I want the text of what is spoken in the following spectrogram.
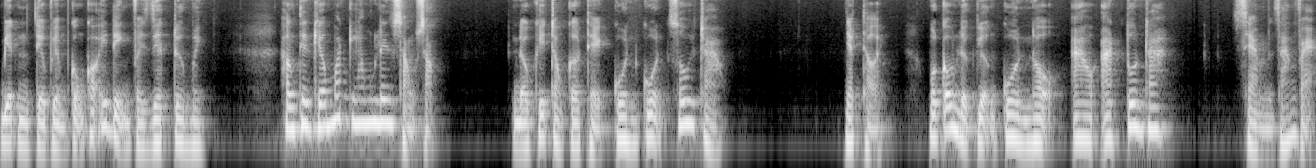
biết tiêu viêm cũng có ý định phải diệt trừ mình. Hồng Thiên Khiếu mắt long lên sòng sọc, đầu khi trong cơ thể cuồn cuộn sôi trào. Nhất thời, một cỗ lực lượng cuồn nộ ao ạt tuôn ra. Xem dáng vẻ,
